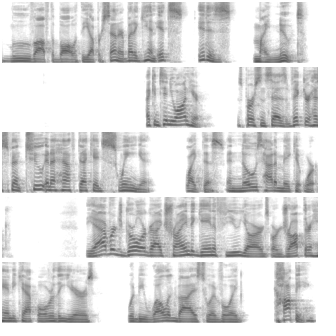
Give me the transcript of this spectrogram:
move off the ball with the upper center, but again, it's it is minute. I continue on here. This person says Viktor has spent two and a half decades swinging it like this and knows how to make it work. The average girl or guy trying to gain a few yards or drop their handicap over the years would be well advised to avoid copying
